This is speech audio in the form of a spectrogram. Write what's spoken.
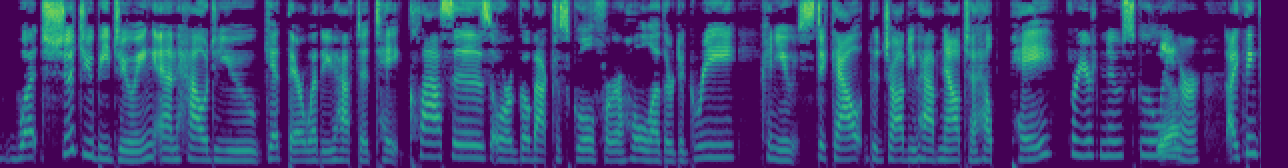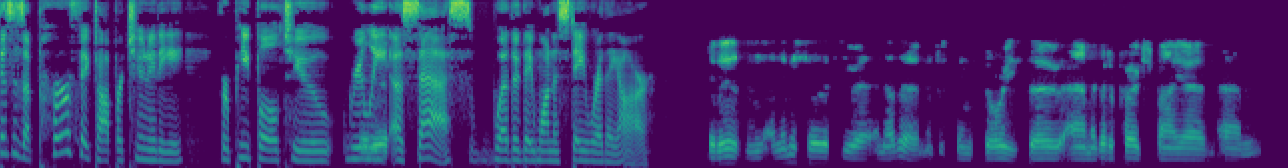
what should you be doing and how do you get there? Whether you have to take classes or go back to school for a whole other degree. Can you stick out the job you have now to help pay for your new schooling? Yeah. Or I think this is a perfect opportunity for people to really assess whether they want to stay where they are. It is, and, and let me share with you another interesting story. So um, I got approached by a, um,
